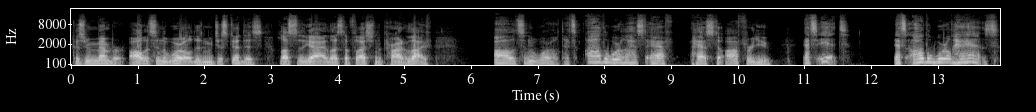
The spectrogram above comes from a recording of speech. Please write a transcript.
Because remember, all that's in the world, and we just did this lust of the eye, lust of the flesh, and the pride of life. All that's in the world. That's all the world has to have, has to offer you. That's it. That's all the world has.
